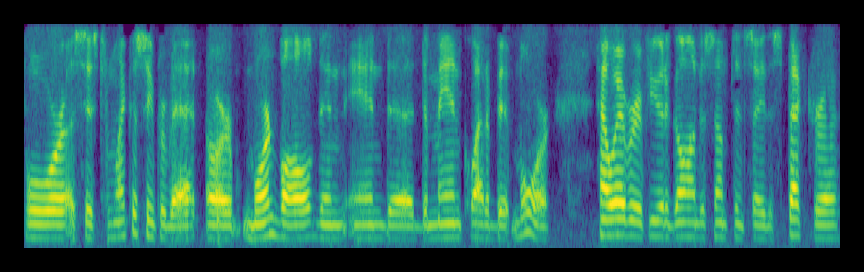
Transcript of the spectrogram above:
for a system like a Superbat are more involved and and uh, demand quite a bit more. However, if you had gone to something, say the Spectra,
